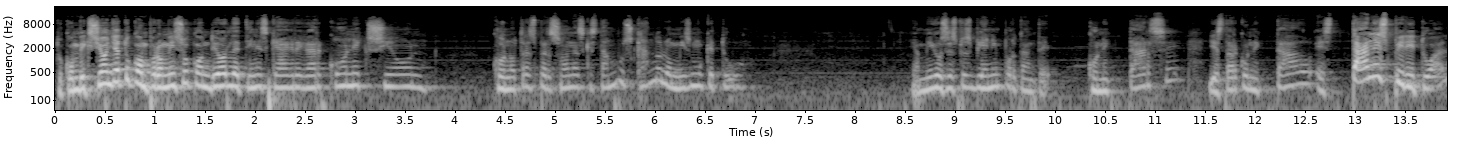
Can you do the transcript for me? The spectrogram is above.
Tu convicción y tu compromiso con Dios le tienes que agregar conexión con otras personas que están buscando lo mismo que tú. Y amigos, esto es bien importante. Conectarse y estar conectado es tan espiritual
